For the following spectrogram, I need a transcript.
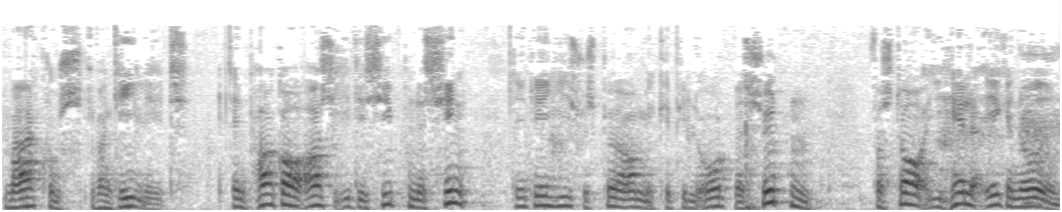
Markus evangeliet. Den pågår også i disciplenes sind, det er det, Jesus spørger om i kapitel 8, vers 17. Forstår I heller ikke noget?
